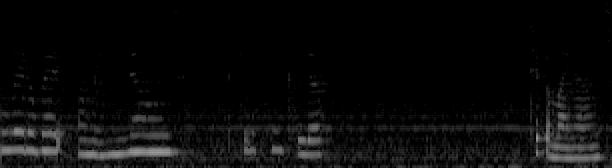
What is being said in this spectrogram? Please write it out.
little bit on my nose to give it some color. Tip of my nose.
